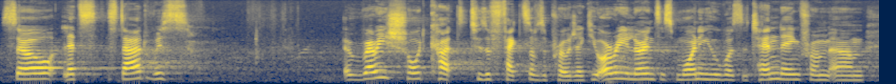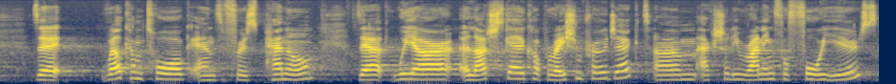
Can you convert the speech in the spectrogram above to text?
So let's start with a very shortcut to the facts of the project. You already learned this morning who was attending from um, the welcome talk and the first panel that we are a large-scale cooperation project, um, actually running for four years,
